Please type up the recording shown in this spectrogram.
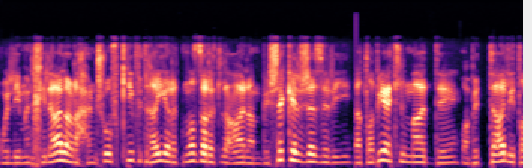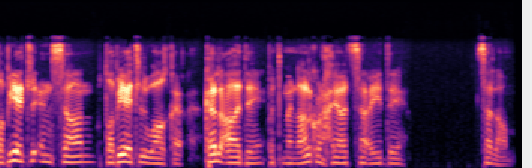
واللي من خلالها رح نشوف كيف تغيرت نظرة العالم بشكل جذري لطبيعة المادة وبالتالي طبيعة الإنسان وطبيعة الواقع. كالعادة بتمنى لكم حياة سعيدة. سلام.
